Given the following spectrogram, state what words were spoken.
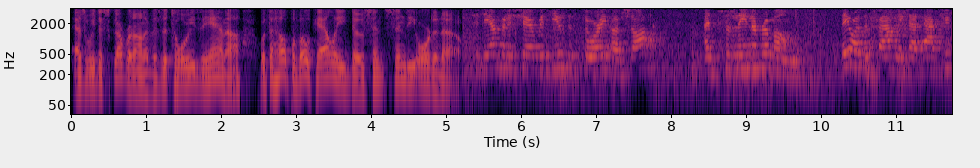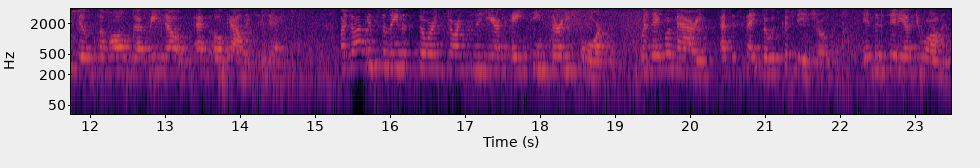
as we discovered on a visit to Louisiana with the help of Oak Alley docent Cindy Ordineau. Today I'm going to share with you the story of Jacques and Celina Roman. They are the family that actually built the home that we know as Oak Alley today. Jacques and Celina's story starts in the year of 1834 when they were married at the St. Louis Cathedral in the city of New Orleans.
